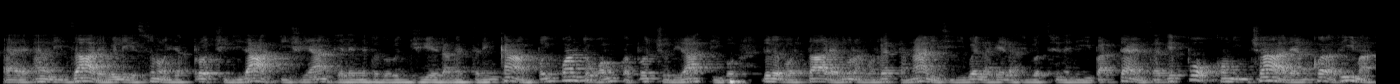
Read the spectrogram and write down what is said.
eh, analizzare quelli che sono gli approcci didattici e anche le metodologie da mettere in campo, in quanto qualunque approccio didattico deve portare ad una corretta analisi di quella che è la situazione di partenza, che può cominciare ancora prima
